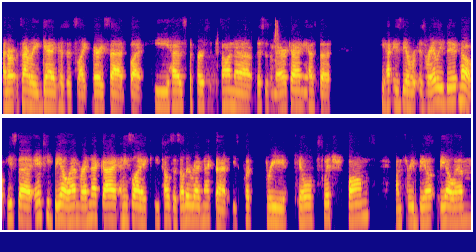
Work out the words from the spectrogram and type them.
I don't. It's not really a gag because it's like very sad, but he has the person. It's on uh, This Is America, and he has the he ha- he's the Israeli dude. No, he's the anti BLM redneck guy, and he's like he tells this other redneck that he's put three kill switch bombs on three BL- BLM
